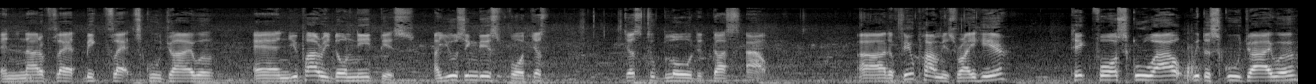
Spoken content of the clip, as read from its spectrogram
and another flat big flat screwdriver. And you probably don't need this. I'm using this for just just to blow the dust out. Uh, the fuel pump is right here Take four screw out with the screwdriver.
